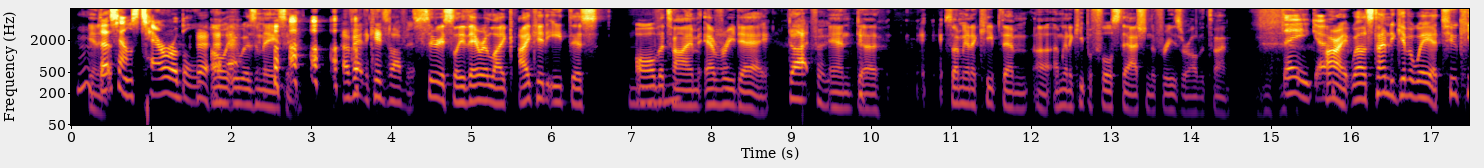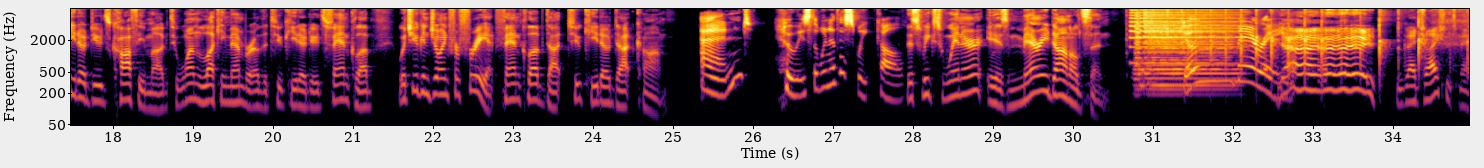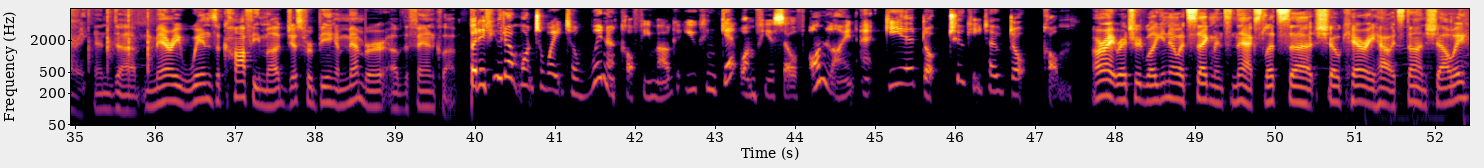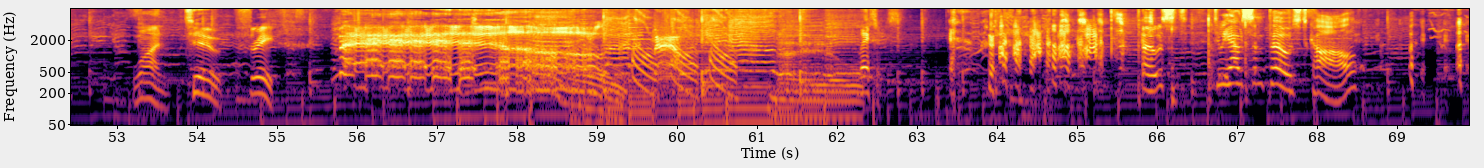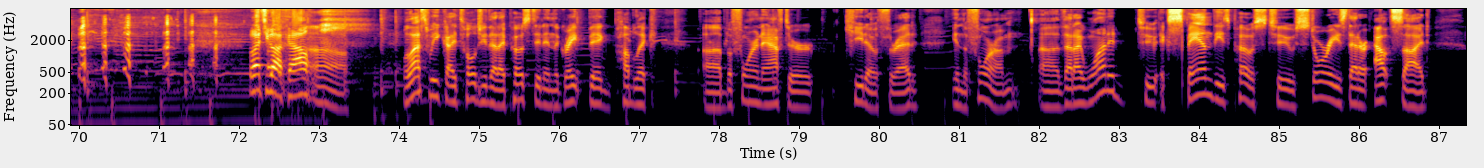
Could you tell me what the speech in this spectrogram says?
In it. That sounds terrible. Oh, it was amazing. I bet the kids loved it. Seriously, they were like, I could eat this all Mm-hmm. the time, every day, Diet food. and uh, so I'm gonna keep them. Uh, I'm gonna keep a full stash in the freezer all the time. There you go. All right, well, it's time to give away a Two Keto Dudes coffee mug to one lucky member of the Two Keto Dudes fan club, which you can join for free at fanclub.2keto.com. And who is the winner this week, Carl? This week's winner is Mary Donaldson. Go, Mary. Yay! Congratulations, Mary. And uh, Mary wins a coffee mug just for being a member of the fan club. But if you don't want to wait to win a coffee mug, you can get one for yourself online at gear.2keto.com. All right, Richard. Well, you know what segment's next. Let's uh, show Carrie how it's done, shall we? One, two, three. Letters. Post. Do we have some post, Carl? What you got, Carl? Well, last week I told you that I posted in the great big public uh, before and after keto thread in the forum uh, that I wanted to expand these posts to stories that are outside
